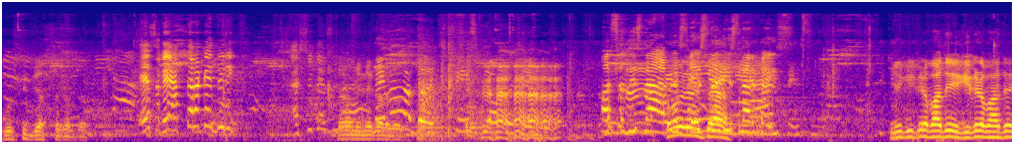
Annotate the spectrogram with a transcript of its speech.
गोष्टीत जास्त करतात. ए सगळे आता काहीतरी असं काय तेव्हा मी नाही करत. असं दिसणार आपल्या स्टेजला दिसणार काही. एक इकडे पाहते एक इकडे पाहते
